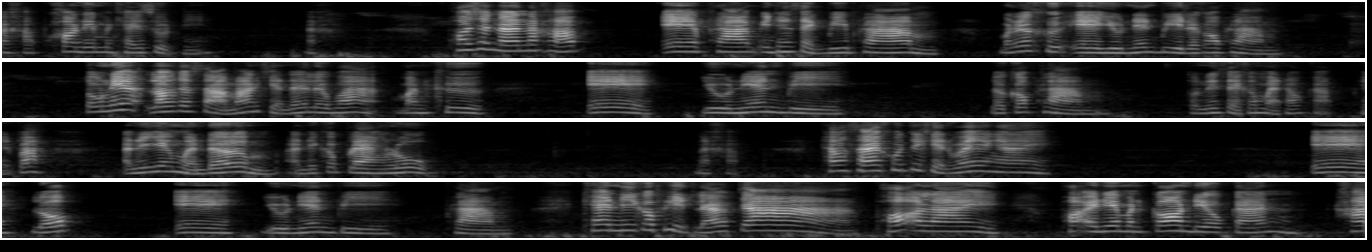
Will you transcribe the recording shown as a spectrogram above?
นะครับข้อนี้มันใช้สูตรนี้นะเพราะฉะนั้นนะครับ a พราม intersect b พรามมันก็คือ a union b แล้วก็พรามตรงเนี้ยเราจะสามารถเขียนได้เลยว่ามันคือ a union b แล้วก็พรามตรงนี้ใส่เครื่องหมายเท่ากับเห็นปะอันนี้ยังเหมือนเดิม อันนี้ก็แปลงรูปนะครับทางซ้ายคุณจะเขียนว่ายังไง a ลบ a union b พรามแค่นี้ก็ผิดแล้วจ้า เพราะอะไร เพราะไอเนี้ยมันก้อนเดียวกัน ค่า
